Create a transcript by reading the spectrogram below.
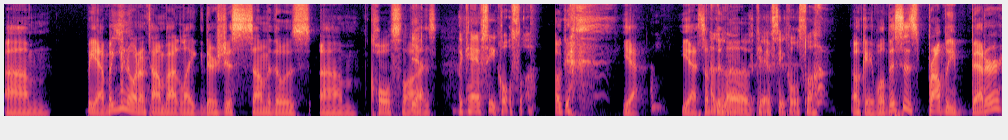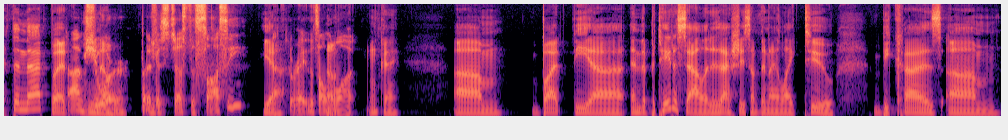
Um but yeah, but you know what I'm talking about like there's just some of those um coleslaws. The KFC coleslaw. Okay. yeah. Yeah, I something like love KFC coleslaw. Okay, well, this is probably better than that, but I'm you know, sure. But if it's just the saucy, yeah, great. That's all I Oh. want. okay. Um, but the uh, and the potato salad is actually something I like too, because um,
